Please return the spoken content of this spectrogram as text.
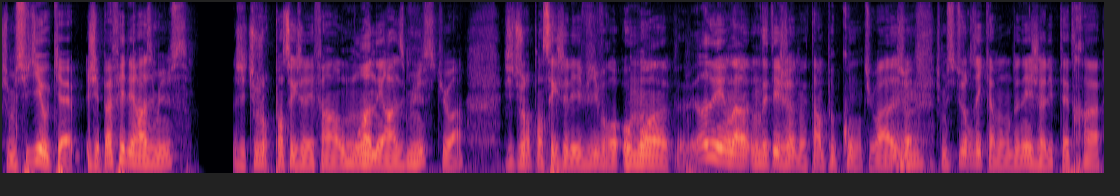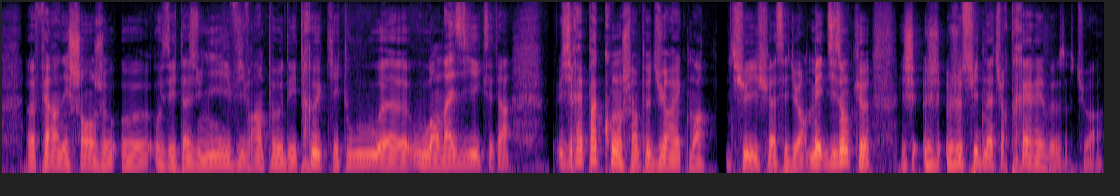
je me suis dit, ok, j'ai pas fait d'Erasmus. J'ai toujours pensé que j'allais faire un- au moins un Erasmus, tu vois. J'ai toujours pensé que j'allais vivre au moins. On, est- on a- on était jeunes, on était un peu cons, tu vois. Je, Mhm. je me suis toujours dit qu'à un moment donné, j'allais peut-être euh, euh, faire un échange au- aux États-Unis, vivre un peu des trucs et tout, euh, ou en Asie, etc. Je dirais pas con, je suis un peu dur avec moi. Je suis, je suis assez dur. Mais disons que je, je- je suis de nature très rêveuse, tu vois.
